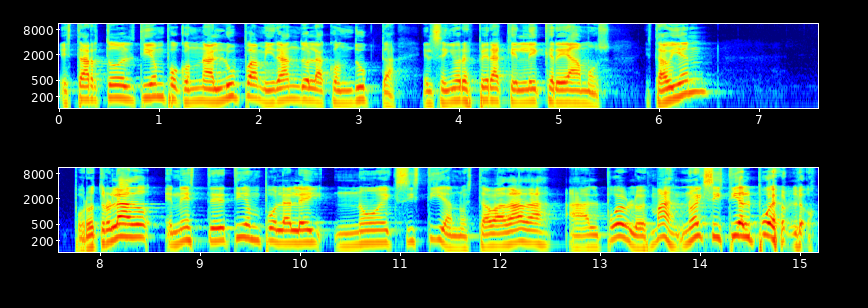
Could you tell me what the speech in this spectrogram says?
estar todo el tiempo con una lupa mirando la conducta. El Señor espera que le creamos. ¿Está bien? Por otro lado, en este tiempo la ley no existía, no estaba dada al pueblo. Es más, no existía el pueblo.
